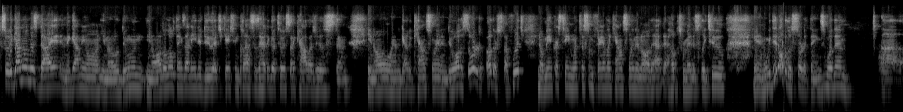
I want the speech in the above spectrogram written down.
So they got me on this diet and they got me on, you know, doing, you know, all the little things I need to do, education classes. I had to go to a psychologist and, you know, and go to counseling and do all this sort of other stuff, which, you know, me and Christine went to some family counseling and all that. That helped tremendously too. And we did all those sort of things. Well, then, uh,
